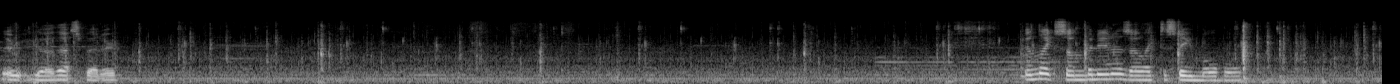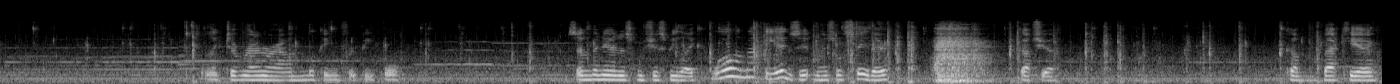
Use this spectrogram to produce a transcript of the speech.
There we go, that's better. Unlike some bananas, I like to stay mobile. I like to run around looking for people. Some bananas would just be like, well, I'm at the exit, might as well stay there. Gotcha. Come back here.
